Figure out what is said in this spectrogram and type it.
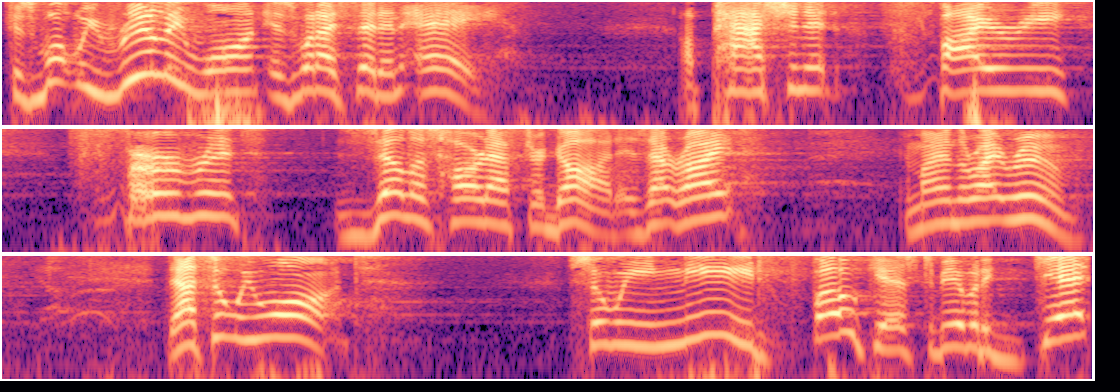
Because what we really want is what I said in A a passionate, fiery, fervent, zealous heart after God. Is that right? Am I in the right room? That's what we want. So we need focus to be able to get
